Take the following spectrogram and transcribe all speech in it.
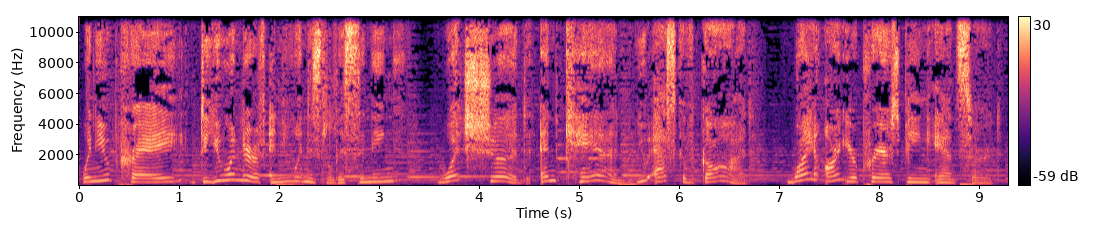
When you pray, do you wonder if anyone is listening? What should and can you ask of God? Why aren't your prayers being answered?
